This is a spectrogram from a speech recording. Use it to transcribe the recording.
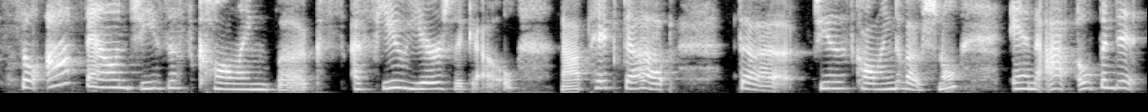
So I found Jesus Calling books a few years ago. I picked up the Jesus Calling devotional and I opened it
